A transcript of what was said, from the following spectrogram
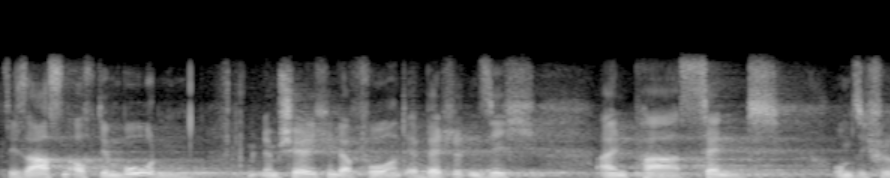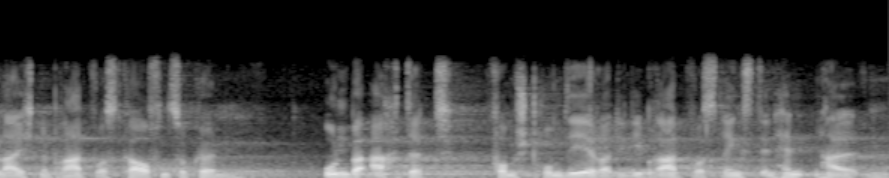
Sie saßen auf dem Boden mit einem Schälchen davor und erbettelten sich ein paar Cent, um sich vielleicht eine Bratwurst kaufen zu können, unbeachtet vom Strom derer, die die Bratwurst längst in Händen halten.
